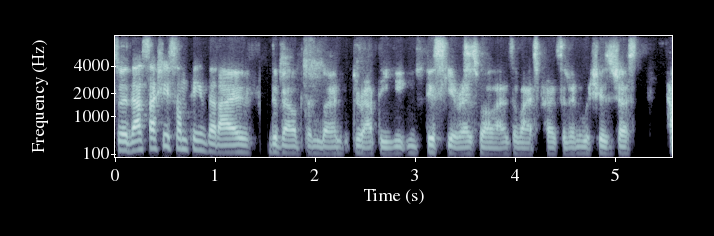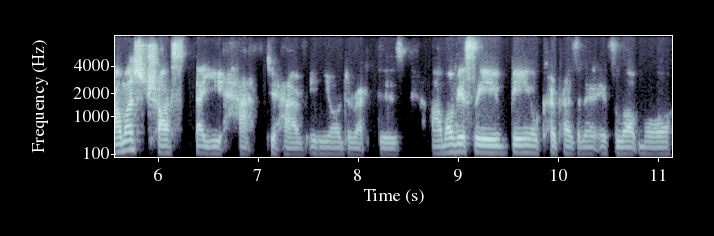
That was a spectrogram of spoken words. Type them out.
So that's actually something that I've developed and learned throughout the this year as well as a vice president, which is just how much trust that you have to have in your directors. Um, obviously, being a co-president, it's a lot more.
